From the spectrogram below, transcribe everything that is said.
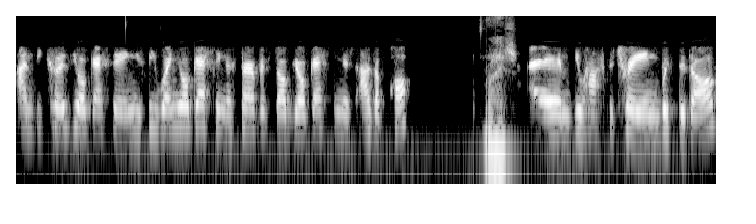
And because you're getting, you see, when you're getting a service dog, you're getting it as a pup. Right. Um, you have to train with the dog.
